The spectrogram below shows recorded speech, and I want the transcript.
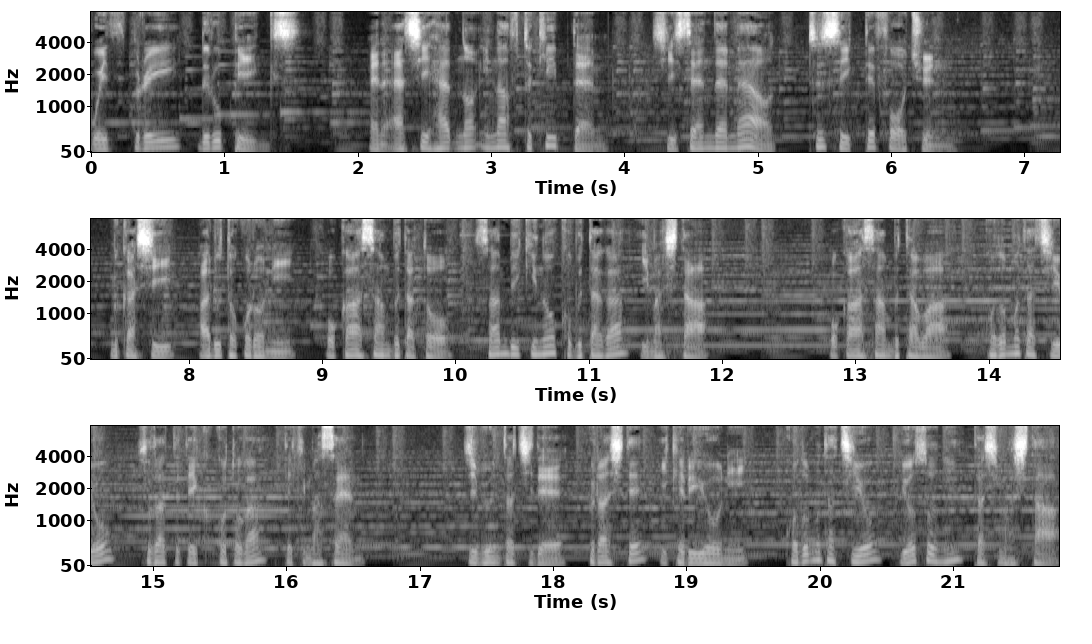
with three little pigs, and as she had not enough to keep them, she sent them out to seek their fortune. 昔あるところにお母さん豚と3匹の子豚がいました。お母さん豚は子供たちを育てていくことができません。自分たちで暮らしていけるように子供たちをよそに出しました。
